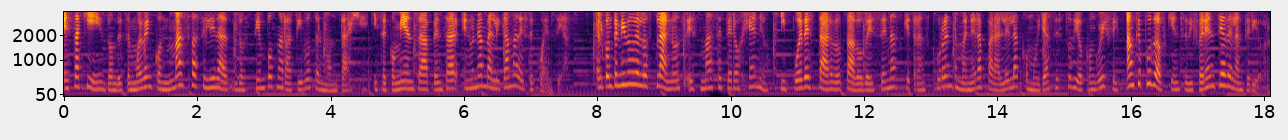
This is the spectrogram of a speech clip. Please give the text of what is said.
Es aquí donde se mueven con más facilidad los tiempos narrativos del montaje y se comienza a pensar en una amalgama de secuencias. El contenido de los planos es más heterogéneo y puede estar dotado de escenas que transcurren de manera paralela como ya se estudió con Griffith, aunque Pudovkin se diferencia del anterior,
